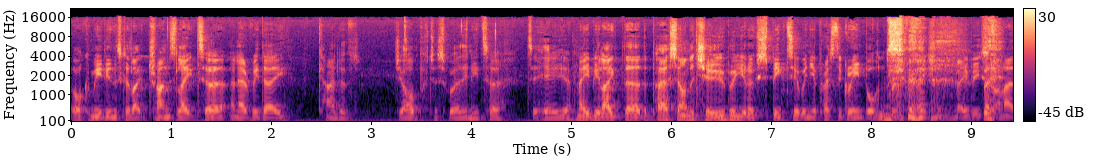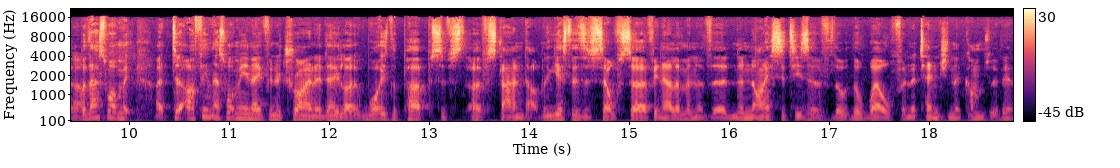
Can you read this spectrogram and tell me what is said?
or comedians could like translate to an everyday kind of job, just where they need to, to hear you. Maybe like the, the person on the tube who you know speak to when you press the green button for information. Maybe something like that. But that's what me, I, I think that's what me and Nathan are trying to do. Like, what is the purpose of, of stand up? And yes, there's a self serving element of the, the niceties of the, the wealth and attention that comes with it.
